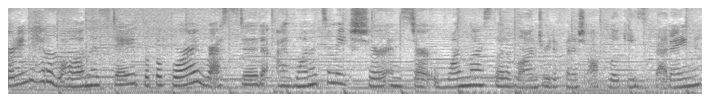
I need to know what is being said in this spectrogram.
Starting to hit a wall on this day, but before I rested, I wanted to make sure and start one last load of laundry to finish off Loki's bedding.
